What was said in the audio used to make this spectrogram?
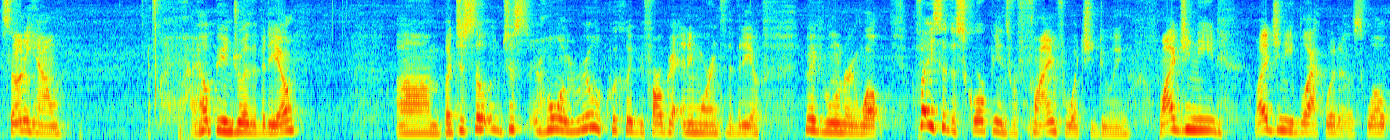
So anyhow, I hope you enjoy the video. Um, but just so, just hold on real quickly before we get any more into the video. You might be wondering, well, I thought you said the Scorpions were fine for what you're doing. Why'd you need, why'd you need Black Widows? Well,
